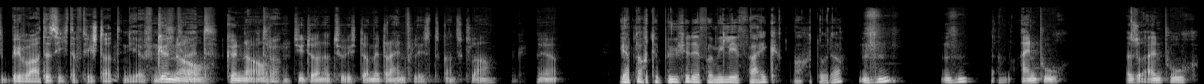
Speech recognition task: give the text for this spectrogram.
Die private Sicht auf die Stadt in die Genau, Öffentlichkeit. genau, übertragen. die da natürlich damit reinfließt, ganz klar. Ja. Ihr habt auch die Bücher der Familie Feig gemacht, oder? Mhm. Mhm. Ein Buch. Also ein Buch,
